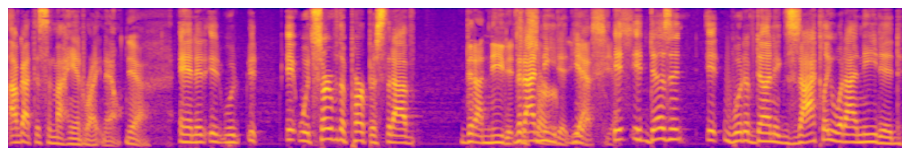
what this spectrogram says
I've got this in my hand right now Yeah. and it, it would it it would serve the purpose that I've That I needed. that to I serve. needed. Yeah. Yes. Yes. It it doesn't it would have done exactly what I needed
